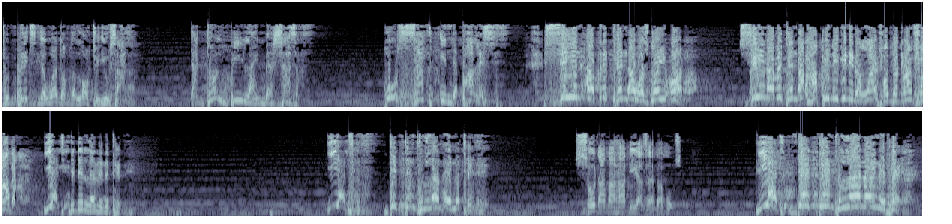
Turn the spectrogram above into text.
to preach the word of the Lord to you, sir. That don't be like Belshazzar, who sat in the palace, seeing everything that was going on, seeing everything that happened even in the life of the grandfather, yet didn't learn anything. Yet didn't learn anything. Yet didn't learn anything.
